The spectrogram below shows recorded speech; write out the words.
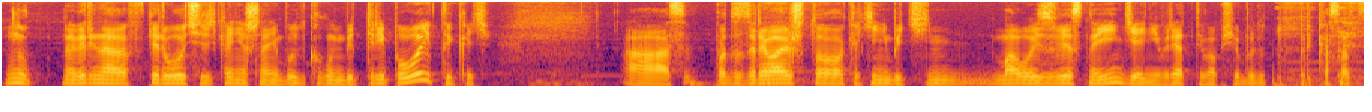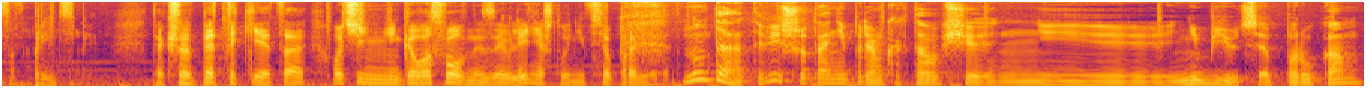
Ну, наверное, в первую очередь, конечно, они будут какой-нибудь AAA тыкать. А подозреваю, что какие-нибудь малоизвестные Индии, они вряд ли вообще будут прикасаться в принципе. Так что, опять-таки, это очень голословное заявление, что они все проверят. Ну да, ты видишь, что-то они прям как-то вообще не, не бьют себя по рукам.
